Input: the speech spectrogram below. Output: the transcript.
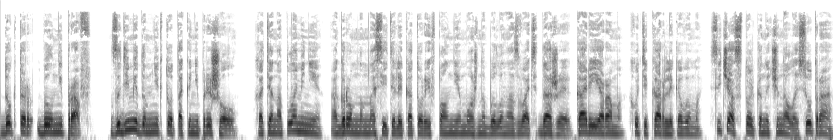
Доктор был неправ. За Демидом никто так и не пришел. Хотя на пламени, огромном носителе, который вполне можно было назвать даже карьером, хоть и карликовым, сейчас только начиналось утро,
